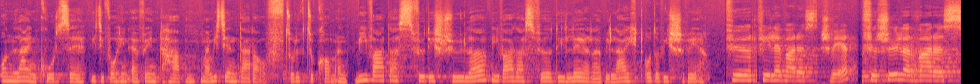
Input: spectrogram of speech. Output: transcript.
Online-Kurse, die Sie vorhin erwähnt haben, um ein bisschen darauf zurückzukommen. Wie war das für die Schüler? Wie war das für die Lehrer? Wie leicht oder wie schwer? Für viele war es schwer. Für Schüler war es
